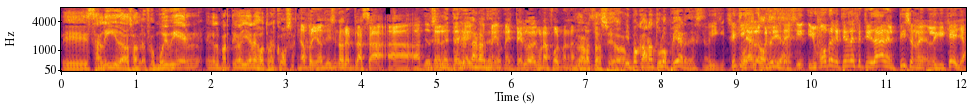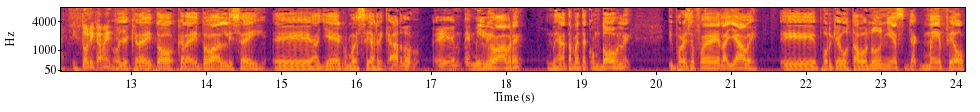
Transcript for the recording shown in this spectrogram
eh, salida, o sea, le fue muy bien en el partido de ayer, es otra cosa. No, pero yo no estoy diciendo reemplazar a, meterlo en la me- rotación. meterlo de alguna forma en la, La rotación. rotación. Y porque ahora tú lo pierdes. Sí, Por claro, lo días. Y, y un hombre que tiene la efectividad en el piso, en el, en el Quiqueya, históricamente. Oye, crédito, crédito al Licey. Eh, ayer, como decía Ricardo, eh, Emilio abre inmediatamente con doble y por eso fue la llave. eh, porque Gustavo Núñez, Jack Mayfield,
